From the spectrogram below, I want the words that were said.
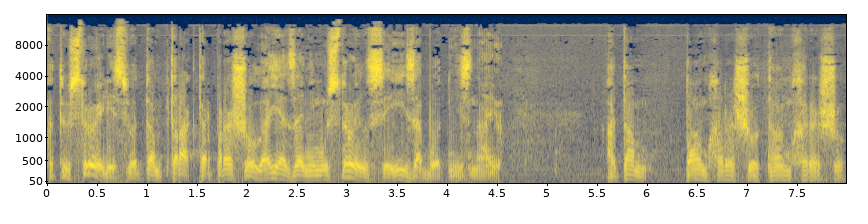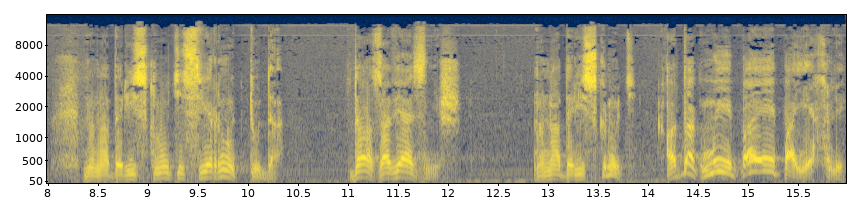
Вот устроились, вот там трактор прошел, а я за ним устроился и забот не знаю. А там, там хорошо, там хорошо. Но надо рискнуть и свернуть туда. Да, завязнешь. Но надо рискнуть. А так мы поехали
